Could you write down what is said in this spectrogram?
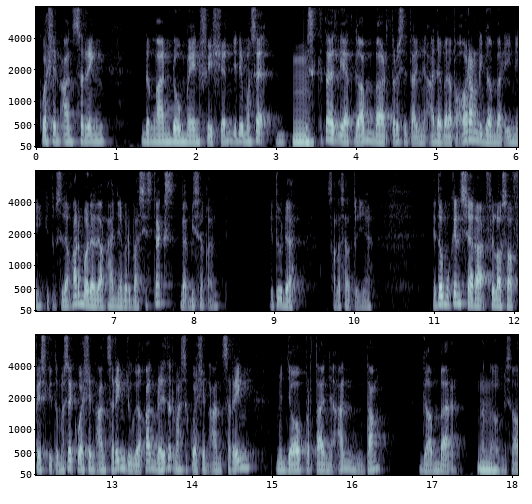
question answering dengan domain vision jadi maksudnya Hmm. bisa kita lihat gambar terus ditanya ada berapa orang di gambar ini? Gitu. Sedangkan model yang hanya berbasis teks nggak bisa kan? Itu udah salah satunya. Itu mungkin secara filosofis gitu. Maksudnya question answering juga kan berarti termasuk question answering menjawab pertanyaan tentang gambar Hmm. atau misal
